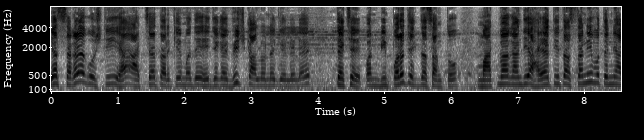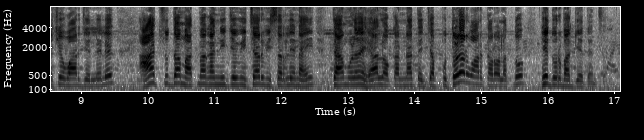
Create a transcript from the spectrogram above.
या सगळ्या गोष्टी ह्या आजच्या तारखेमध्ये हे जे काही विष कालवलं गेलेलं आहे त्याचे. पण मी परत एकदा सांगतो महात्मा गांधी हयातीत असताना व त्यांनी असे वार झेललेले आहेत. आजसुद्धा महात्मा गांधीचे विचार विसरले नाही. त्यामुळं ह्या लोकांना त्यांच्या पुतळ्यावर वार करावा लागतो. हे दुर्भाग्य आहे त्यांचं.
